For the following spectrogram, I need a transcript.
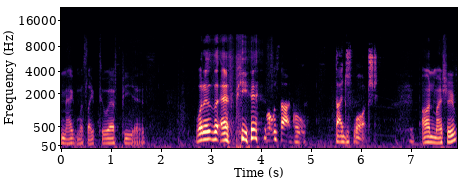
Magma's like 2 FPS. What is the FPS What was that goal that I just watched? on my stream?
